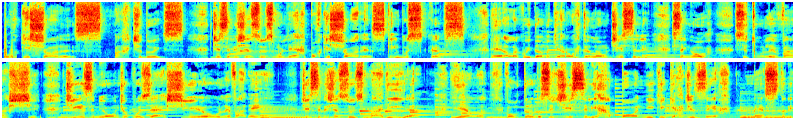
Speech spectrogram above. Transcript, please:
Por que choras? Parte 2. Disse-lhe Jesus: Mulher, por que choras? Quem buscas? Ela, cuidando que era hortelão, disse-lhe: Senhor, se tu o levaste, dize-me onde o puseste, e eu o levarei. Disse-lhe Jesus: Maria. E ela, voltando-se, disse-lhe: Rabone, que quer dizer mestre.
